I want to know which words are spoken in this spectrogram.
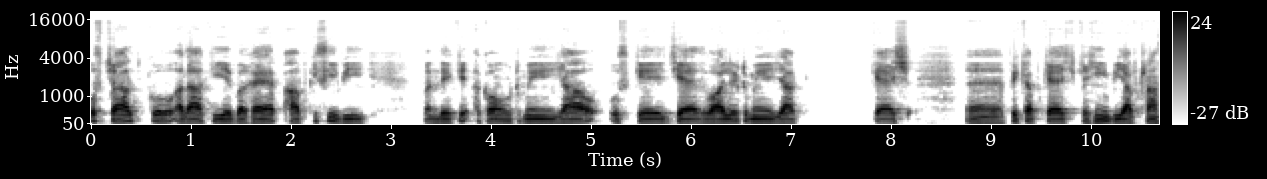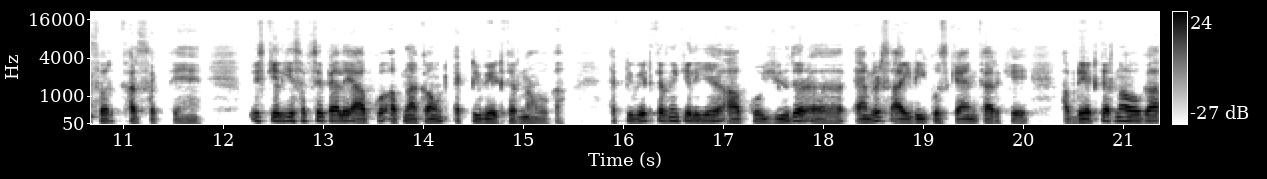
उस चार्ज को अदा किए बगैर आप किसी भी बंदे के अकाउंट में या उसके जैज़ वॉलेट में या कैश पिकअप कैश कहीं भी आप ट्रांसफ़र कर सकते हैं। तो इसके लिए सबसे पहले आपको अपना अकाउंट एक्टिवेट करना होगा। एक्टिवेट करने के लिए आपको यूज़र एमरेट्स आईडी को स्कैन करके अपडेट करना होगा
